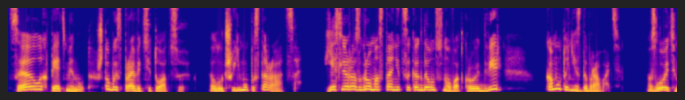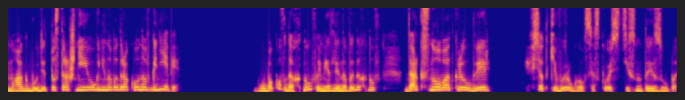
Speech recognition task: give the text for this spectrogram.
Целых пять минут, чтобы исправить ситуацию. Лучше ему постараться. Если разгром останется, когда он снова откроет дверь, кому-то не сдобровать. Злой тьмак будет пострашнее огненного дракона в гневе. Глубоко вдохнув и медленно выдохнув, Дарк снова открыл дверь и все-таки выругался сквозь стиснутые зубы.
